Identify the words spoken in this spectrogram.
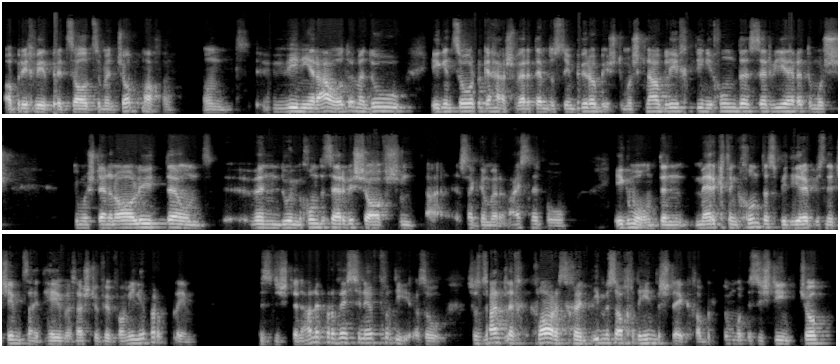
Aber ich werde bezahlt, um meinen Job machen. Und wie ihr auch, oder? Wenn du irgendeine Sorgen hast, während du im Büro bist, du musst genau gleich deine Kunden servieren, du musst, du musst denen anrufen und wenn du im Kundenservice schaffst und äh, sagen wir, weiß nicht wo, irgendwo, und dann merkt ein Kunde, dass bei dir etwas nicht stimmt, sagt, hey, was hast du für ein Familienproblem? Das ist dann auch nicht professionell von dir. Also schlussendlich, klar, es können immer Sachen dahinter stecken, aber es ist dein Job,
